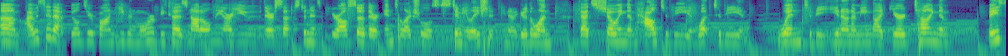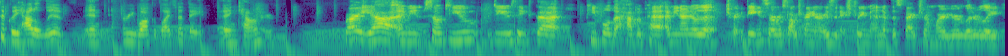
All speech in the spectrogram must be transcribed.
um, I would say that builds your bond even more because not only are you their sustenance, but you're also their intellectual stimulation. You know, you're the one that's showing them how to be and what to be and when to be. You know what I mean? Like you're telling them basically how to live in every walk of life that they encounter. Right. Yeah. I mean, so do you do you think that people that have a pet? I mean, I know that tra- being a service dog trainer is an extreme end of the spectrum, where you're literally,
